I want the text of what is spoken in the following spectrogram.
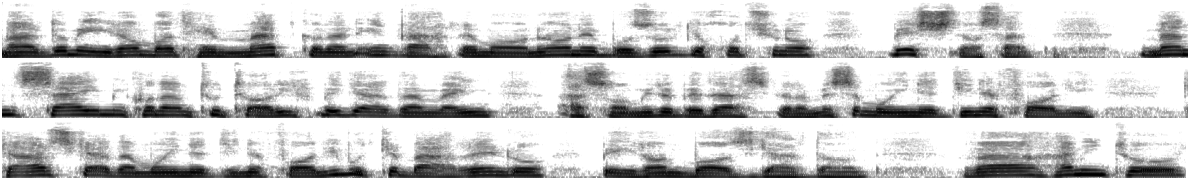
مردم ایران باید همت کنن این قهرمانان بزرگ خودشونو بشناسن. من سعی می‌کنم تو تاریخ بگردم و این اسامی رو به دست بیارم. مثل معین الدین فالی. که عرض کردم معین الدین فالی بود که بحرین رو به ایران بازگردان و همینطور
